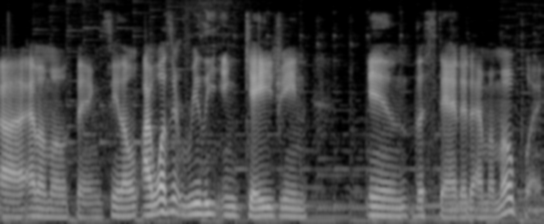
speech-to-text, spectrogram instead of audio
uh, MMO things. You know, I wasn't really engaging in the standard MMO play.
